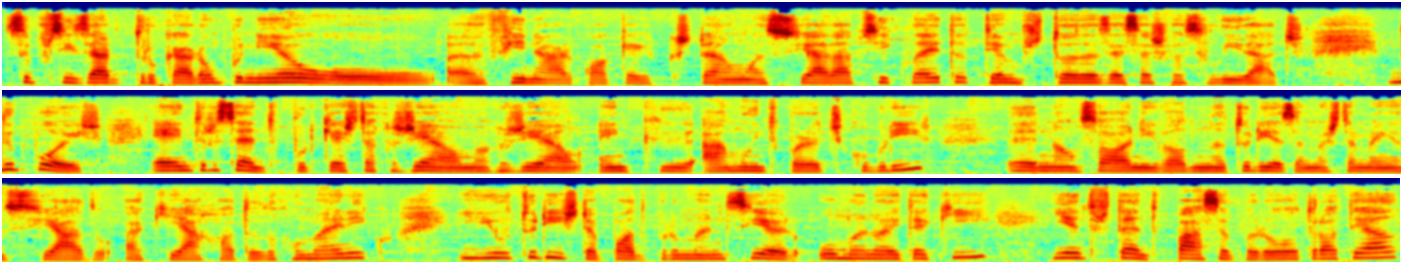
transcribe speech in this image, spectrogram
se precisar de trocar um pneu ou afinar qualquer questão associada à bicicleta, temos todas essas facilidades. Depois, é interessante porque esta região é uma região em que há muito para descobrir, eh, não só a nível de natureza, mas também associado aqui à Rota do Românico, e o turista pode permanecer uma noite aqui e, entretanto, passa para outro hotel.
